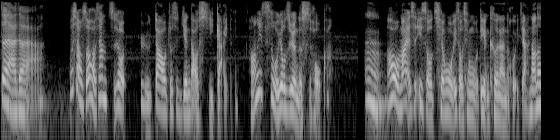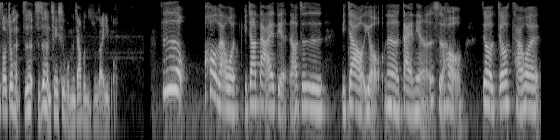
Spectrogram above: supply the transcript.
对啊，对啊。我小时候好像只有遇到就是淹到膝盖的，好像一次我幼稚园的时候吧。嗯，然后我妈也是一手牵我，一手牵我弟很柯南的回家。然后那时候就很只只是很庆幸我们家不是住在一楼。就是后来我比较大一点，然后就是比较有那个概念的时候，就就才会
